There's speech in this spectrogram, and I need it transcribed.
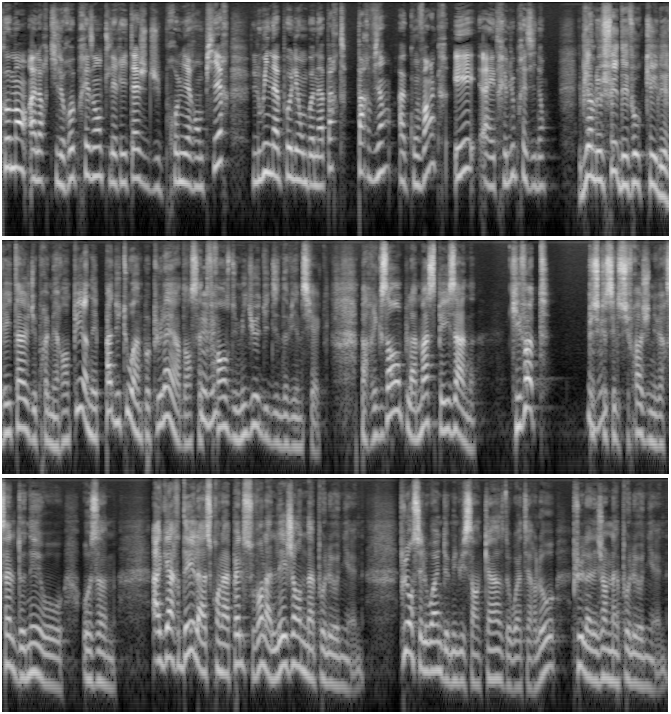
Comment, alors qu'il représente l'héritage du Premier Empire, Louis-Napoléon Bonaparte parvient à convaincre et à être élu président? Eh bien, le fait d'évoquer l'héritage du Premier Empire n'est pas du tout impopulaire dans cette mhm. France du milieu du 19e siècle. Par exemple, la masse paysanne, qui vote puisque mhm. c'est le suffrage universel donné aux, hommes, a gardé là, ce qu'on appelle souvent la légende napoléonienne. Plus on s'éloigne de 1815, de Waterloo, plus la légende napoléonienne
